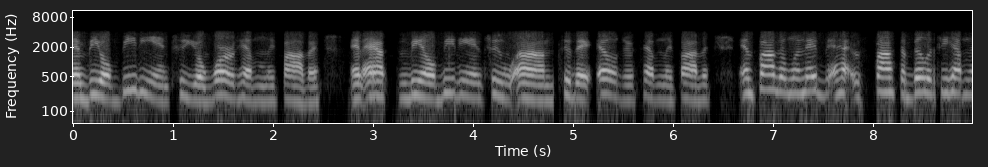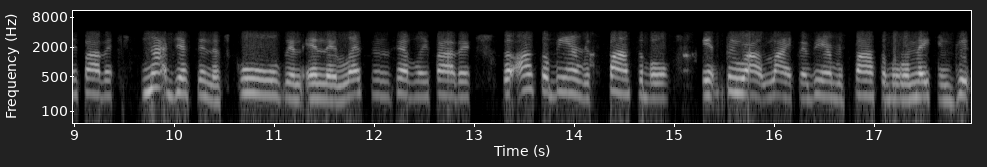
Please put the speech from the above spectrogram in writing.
and be obedient to your word, Heavenly Father, and ask to be obedient to um to their elders, Heavenly Father. And Father, when they have responsibility, Heavenly Father, not just in the schools and in their lessons, Heavenly Father, but also being responsible in, throughout life and being responsible and making good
